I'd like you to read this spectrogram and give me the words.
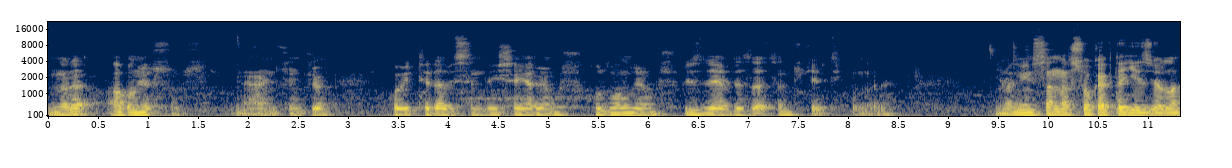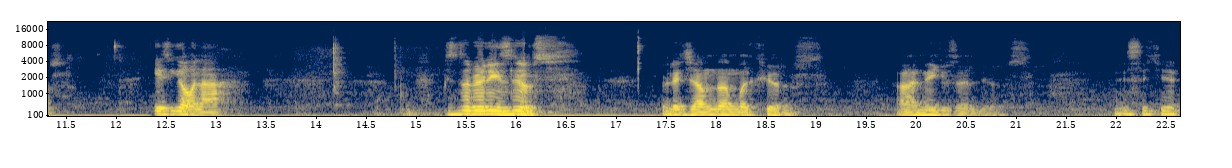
Bunlara abanıyorsunuz. Yani çünkü Covid tedavisinde işe yarıyormuş, kullanılıyormuş. Biz de evde zaten tükettik bunları. Yani insanlar sokakta geziyorlar. Geziyorlar. Biz de böyle izliyoruz. Böyle camdan bakıyoruz. Aa ne güzel diyoruz. Neyse ki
